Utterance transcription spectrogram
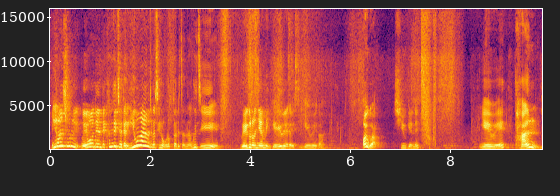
이런 식으로 외워야 되는데 근데 제가 이온 에너지가 제일 어렵다 그랬잖아. 그지? 왜 그러냐면 예외가 있어. 예외가. 어이구야. 지우개네. 예외. 단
